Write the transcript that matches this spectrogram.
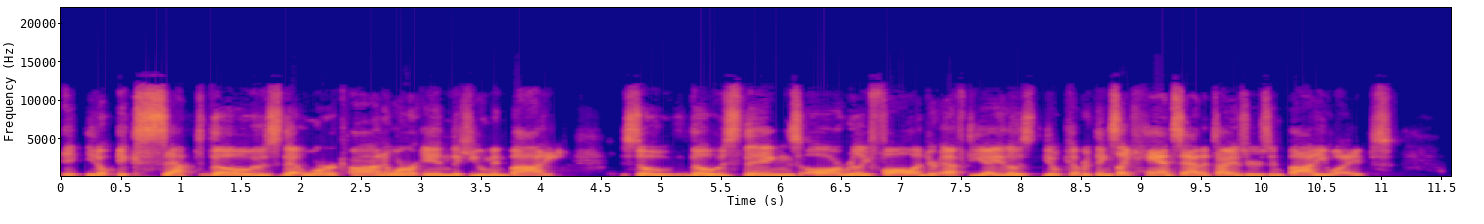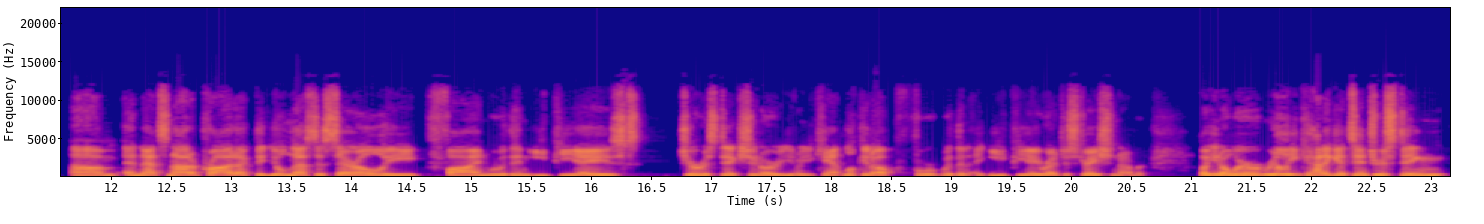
you know, except those that work on or in the human body. So those things are really fall under FDA. Those you know cover things like hand sanitizers and body wipes. Um, and that's not a product that you'll necessarily find within EPA's jurisdiction, or you know you can't look it up for with an EPA registration number. But you know where it really kind of gets interesting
